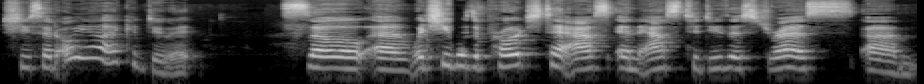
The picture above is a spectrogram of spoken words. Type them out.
she said oh yeah i could do it. So uh, when she was approached to ask and asked to do this dress um,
